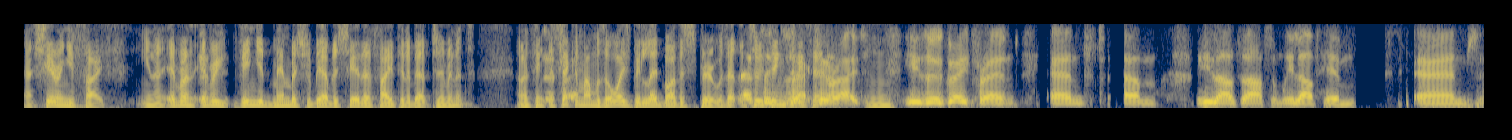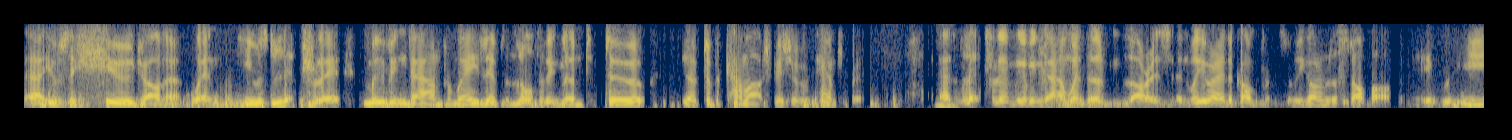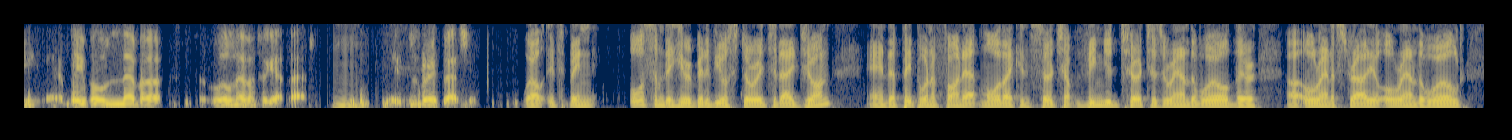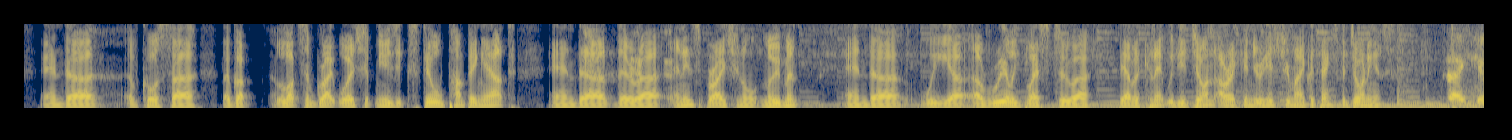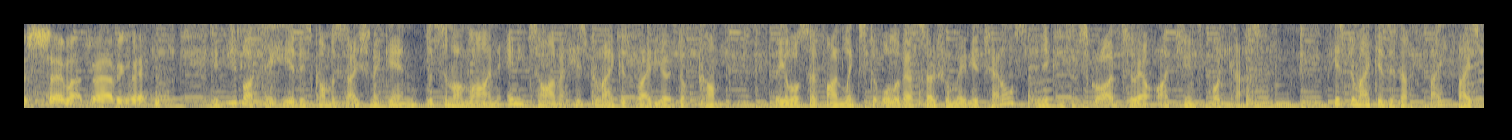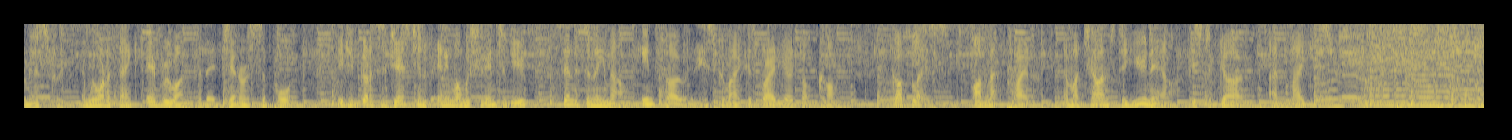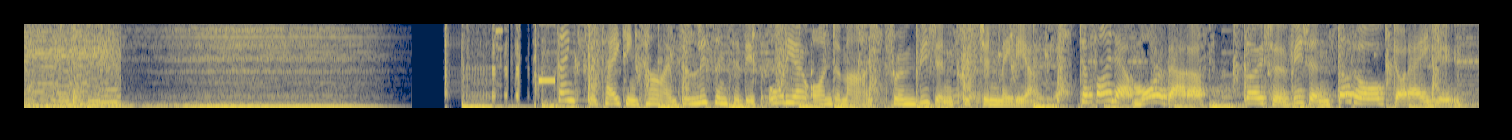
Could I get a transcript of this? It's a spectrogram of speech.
uh, sharing your faith. You know, everyone, every vineyard member should be able to share their faith in about two minutes. And I think That's the second right. one was always be led by the Spirit. Was that the That's two things exactly that he said? right. Mm. He's a great friend, and um, he loves us, and we love him. And uh, it was a huge honour when he was literally moving down from where he lived in the north of England to you know, to become Archbishop of Canterbury and literally moving down with the lorries. And we were at a conference, and we got him to stop off. He, he people never will never forget that. Mm. It was a great blessing. Well, it's been awesome to hear a bit of your story today, John. And if people want to find out more, they can search up vineyard churches around the world. They're uh, all around Australia, all around the world. And uh, of course, uh, they've got lots of great worship music still pumping out. And uh, they're uh, an inspirational movement and uh, we uh, are really blessed to uh, be able to connect with you, John. I reckon you're a history maker. Thanks for joining us. Thank you so much for having me. If you'd like to hear this conversation again, listen online anytime at historymakersradio.com. There you'll also find links to all of our social media channels and you can subscribe to our iTunes podcast. History Makers is a faith based ministry and we want to thank everyone for their generous support. If you've got a suggestion of anyone we should interview, send us an email info at historymakersradio.com. God bless. I'm Matt Prater and my challenge to you now is to go and make history. Thanks for taking time to listen to this audio on demand from Vision Christian Media. To find out more about us, go to vision.org.au.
